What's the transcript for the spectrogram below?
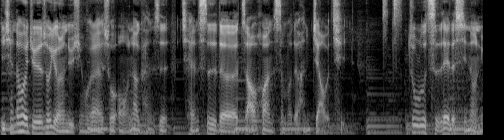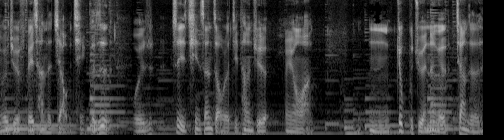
以前都会觉得说，有人旅行回来说，哦，那可能是前世的召唤什么的，很矫情，诸如此类的形容，你会觉得非常的矫情。可是我自己亲身走了几趟，觉得没有啊，嗯，就不觉得那个这样子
